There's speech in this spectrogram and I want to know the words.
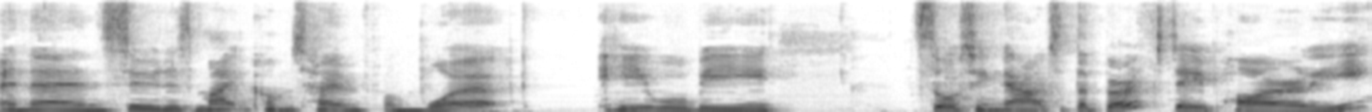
And then soon as Mike comes home from work, he will be sorting out the birthday party.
